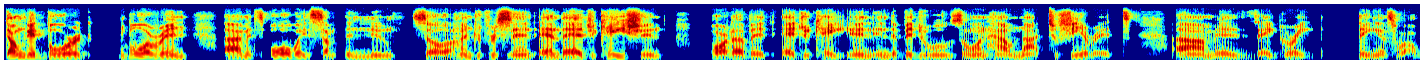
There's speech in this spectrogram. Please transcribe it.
don't get bored, boring. Um, it's always something new. So hundred percent, and the education part of it, educating individuals on how not to fear it, um, is a great thing as well.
